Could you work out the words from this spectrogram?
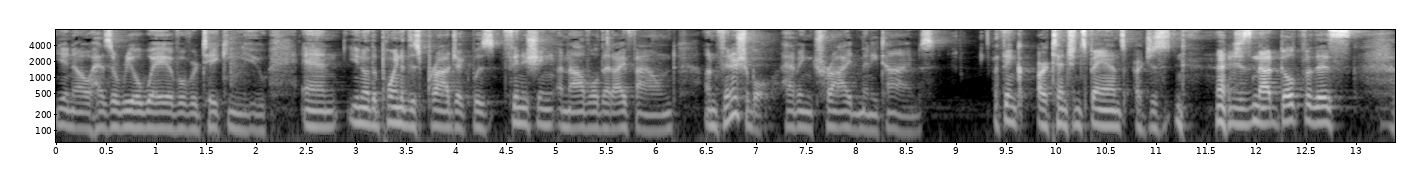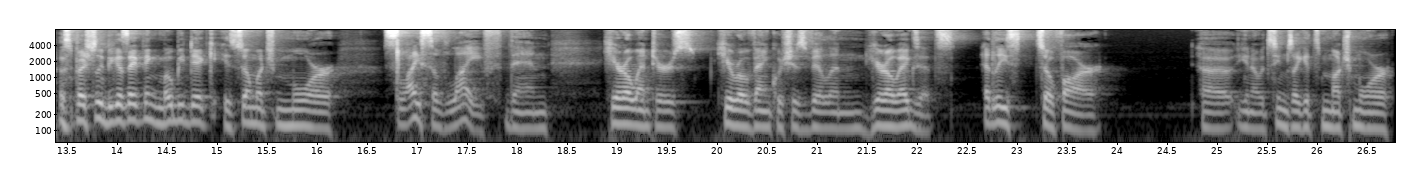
you know, has a real way of overtaking you. And, you know, the point of this project was finishing a novel that I found unfinishable, having tried many times. I think our attention spans are just just not built for this especially because I think Moby Dick is so much more slice of life than hero enters, hero vanquishes villain, hero exits. At least so far, uh, you know, it seems like it's much more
